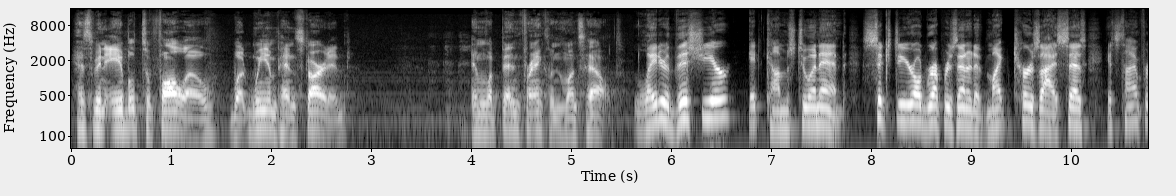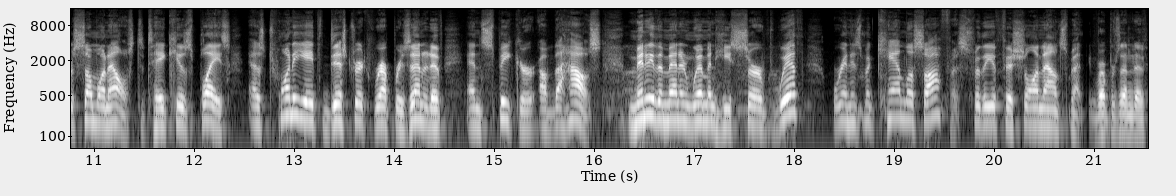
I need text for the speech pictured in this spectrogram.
has been able to follow what William Penn started and what Ben Franklin once held. Later this year, it comes to an end. 60 year old Representative Mike Turzai says it's time for someone else to take his place as 28th District Representative and Speaker of the House. Many of the men and women he served with were in his McCandless office for the official announcement. Representative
